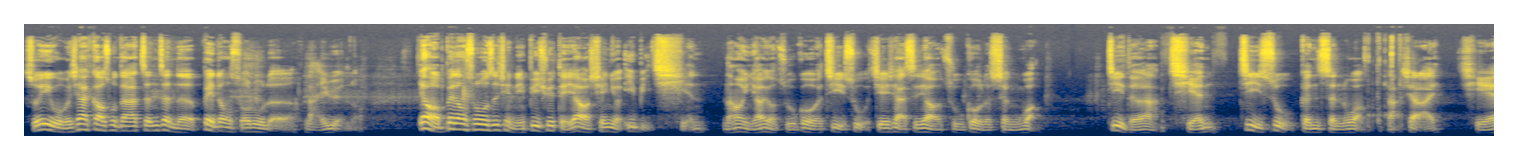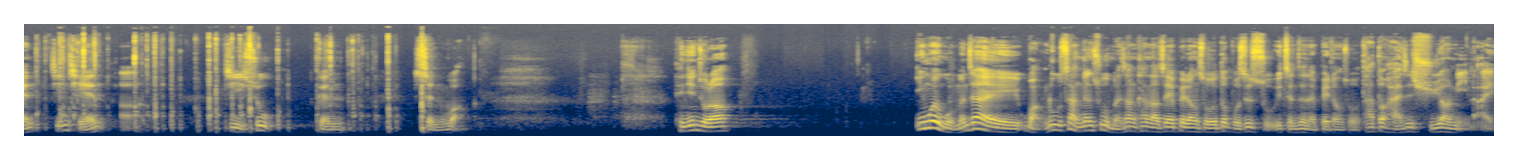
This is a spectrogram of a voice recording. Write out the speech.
所以我们现在告诉大家真正的被动收入的来源哦，要有被动收入之前，你必须得要先有一笔钱，然后也要有足够的技术，接下来是要有足够的声望。记得啊，钱、技术跟声望打下来，钱、金钱啊，技术跟声望。听清楚喽，因为我们在网络上跟书本上看到这些被动收入都不是属于真正的被动收入，它都还是需要你来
